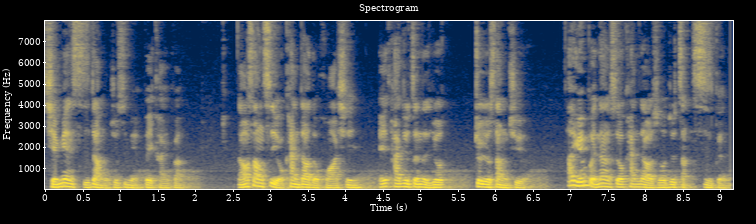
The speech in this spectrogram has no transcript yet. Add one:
前面十档我就是免费开放。然后上次有看到的华兴，哎，它就真的就就就上去了。它原本那个时候看到的时候就涨四根，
